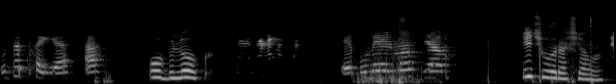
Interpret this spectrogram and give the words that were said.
bu da paya. Ah. O blok. E bunu elmas yap. Hiç uğraşamam.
